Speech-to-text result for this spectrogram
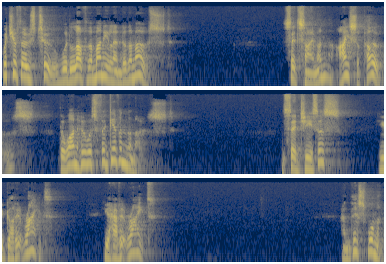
which of those two would love the moneylender the most? Said Simon, I suppose the one who was forgiven the most. And said Jesus, You got it right you have it right. And this woman,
